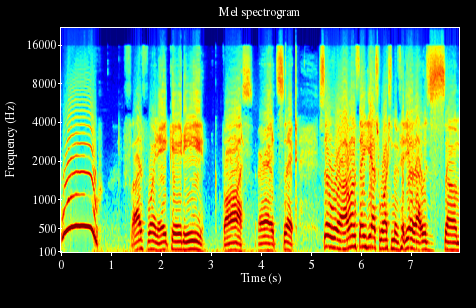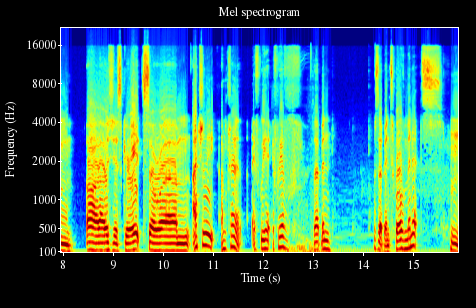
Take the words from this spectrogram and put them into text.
Woo! 5.8 KD. Boss. Alright, sick. So, uh, I want to thank you guys for watching the video. That was, um, oh, that was just great. So, um, actually, I'm trying to, if we, if we have, has that been, what's that been, 12 minutes? Hmm.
